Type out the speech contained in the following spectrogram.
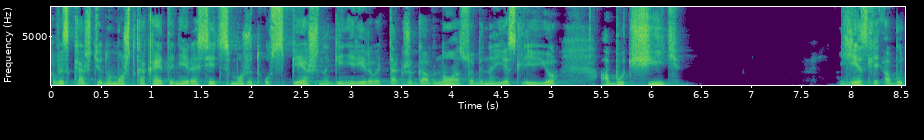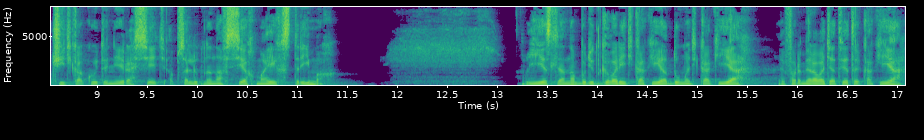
Вы скажете, ну может какая-то нейросеть сможет успешно генерировать также говно, особенно если ее обучить если обучить какую-то нейросеть абсолютно на всех моих стримах, если она будет говорить, как я, думать, как я, и формировать ответы, как я,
